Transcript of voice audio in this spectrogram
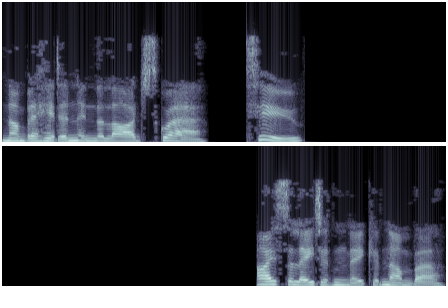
Number hidden in the large square 2. Isolated and naked number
